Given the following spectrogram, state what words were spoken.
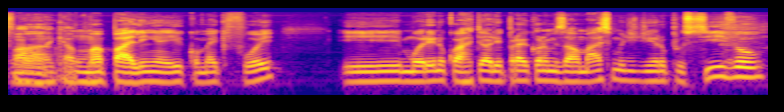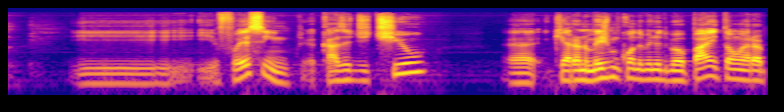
falar uma, uma palhinha aí como é que foi. E morei no quartel ali para economizar o máximo de dinheiro possível. E, e foi assim, casa de tio, é, que era no mesmo condomínio do meu pai, então era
